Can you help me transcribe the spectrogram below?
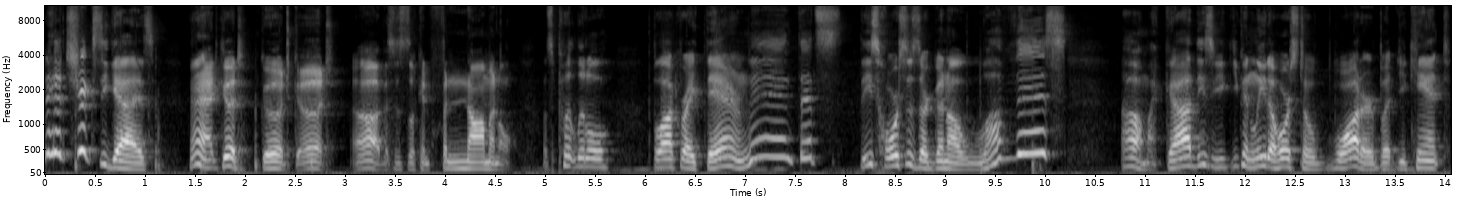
Little tricksy guys. All right, good, good, good. Oh, this is looking phenomenal. Let's put little block right there, and eh, that's these horses are gonna love this. Oh my God, these you, you can lead a horse to water, but you can't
